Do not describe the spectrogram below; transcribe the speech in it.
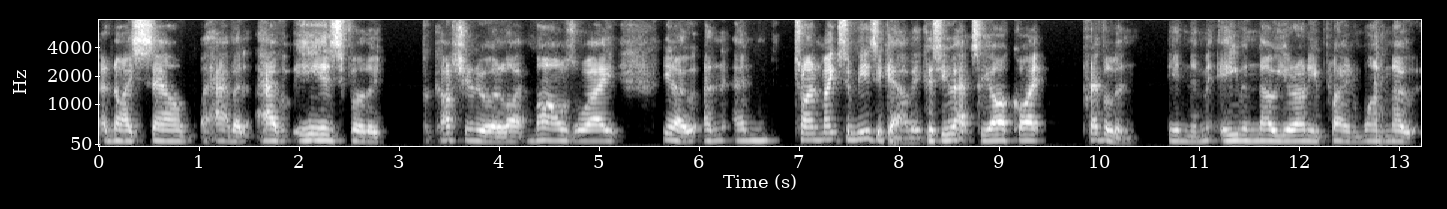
a nice sound. Have a, have ears for the percussion who are like miles away, you know, and and try and make some music out of it because you actually are quite prevalent in them, even though you're only playing one note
